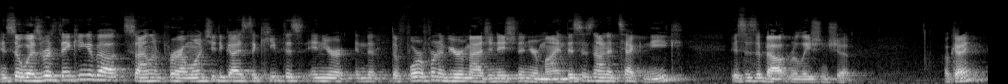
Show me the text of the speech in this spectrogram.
And so as we're thinking about silent prayer, I want you to guys to keep this in your in the, the forefront of your imagination and your mind. This is not a technique. This is about relationship. Okay?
